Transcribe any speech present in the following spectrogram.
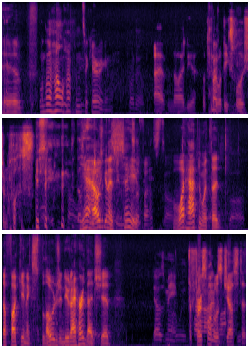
Damn. What the hell happened to Kerrigan? I have no idea. That's probably what the explosion was. Yeah, I was gonna say, what happened with the the fucking explosion, dude? I heard that shit. That was me. The first Uh, one was Justin,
